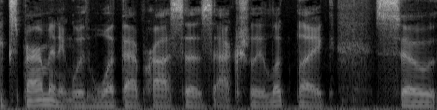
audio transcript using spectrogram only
experimenting with what that process actually looked like. So,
